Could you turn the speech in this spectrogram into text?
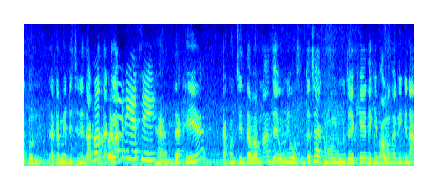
এখন একটা মেডিসিনে ডাক্তার দেখালাম। হ্যাঁ দেখিয়ে এখন চিন্তা ভাবনা যে উনি ওষুধ দিয়েছে এখন ওই অনুযায়ী খেয়ে দেখি ভালো থাকি কি না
